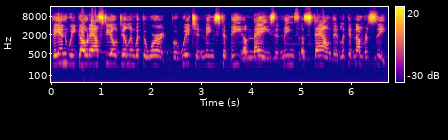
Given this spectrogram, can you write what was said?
Then we go down still dealing with the word bewitch. It means to be amazed. It means astounded. Look at number C.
